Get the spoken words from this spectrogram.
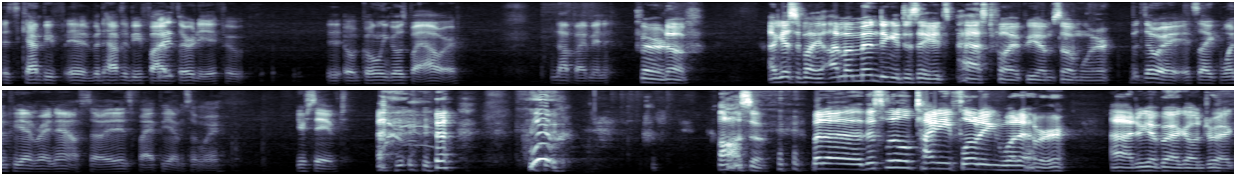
It can't be. It would have to be five thirty if it. It only goes by hour, not by minute. Fair enough. I guess if I I'm amending it to say it's past 5 p.m. somewhere. But don't worry, it's like one p.m. right now, so it is five p.m. somewhere. You're saved. Woo! Awesome. But uh, this little tiny floating whatever, uh, to get back on track,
